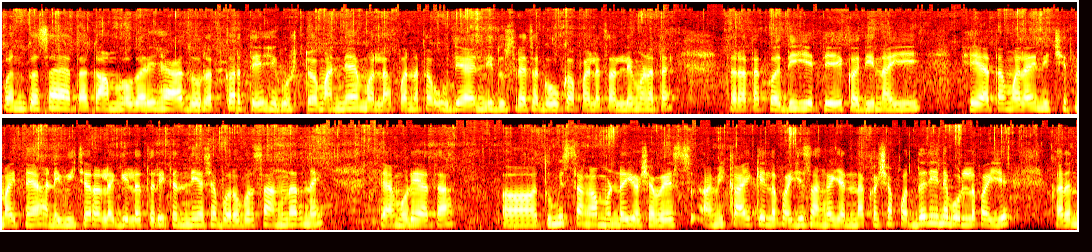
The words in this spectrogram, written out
पण कसं आहे आता काम वगैरे ह्या जोरात करते हे गोष्ट मान्य आहे मला. पण आता उद्या यांनी दुसऱ्याचा गहू कापायला चालले म्हणत आहे. तर आता कधी येते कधी नाही हे आता मलाही निश्चित माहीत नाही. आणि विचारायला गेलं तरी त्यांनी अशा बरोबर सांगणार नाही. त्यामुळे आता तुम्हीच सांगा मंडळी अशा वेळेस आम्ही काय केलं पाहिजे सांगा यांना कशा पद्धतीने बोललं पाहिजे? कारण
